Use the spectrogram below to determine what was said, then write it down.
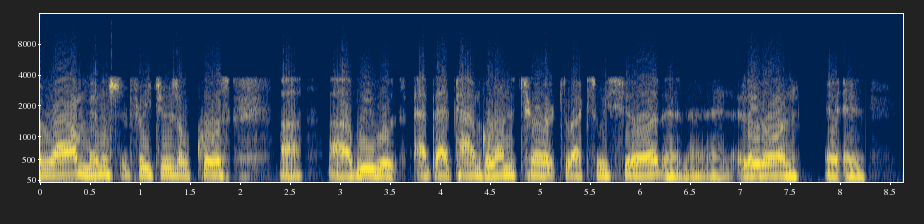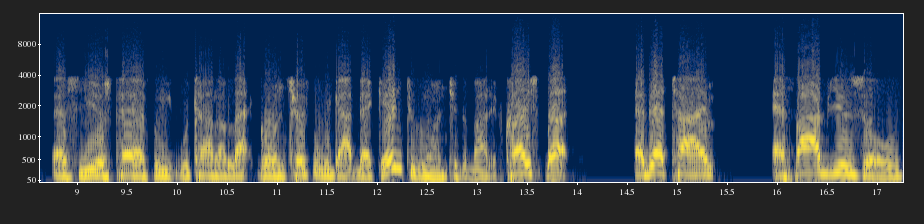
around, ministers, preachers, of course, uh, uh, we were at that time going to church like we should, and, and later on, and, and as years passed, we, we kind of lacked going to church, but we got back into going to the body of Christ. But at that time, at five years old,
